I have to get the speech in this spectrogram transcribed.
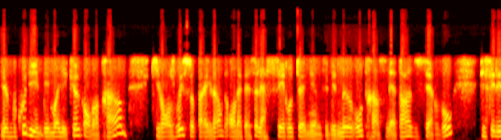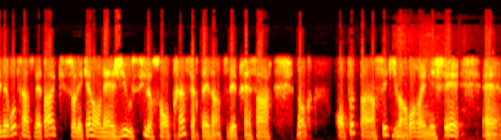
il y a beaucoup des, des molécules qu'on va prendre qui vont jouer sur, par exemple, on appelle ça la sérotonine. C'est des neurotransmetteurs du cerveau. Puis c'est les neurotransmetteurs sur lesquels on agit aussi lorsqu'on prend certains antidépresseurs. Donc, on peut penser qu'il va avoir un effet. Euh,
